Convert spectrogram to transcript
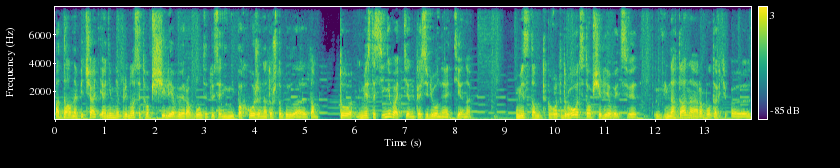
отдал на печать, и они мне приносят вообще левые работы. То есть они не похожи на то, что было там. То вместо синего оттенка зеленый оттенок. Вместо там какого-то другого цвета вообще левый цвет. Иногда на работах типа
